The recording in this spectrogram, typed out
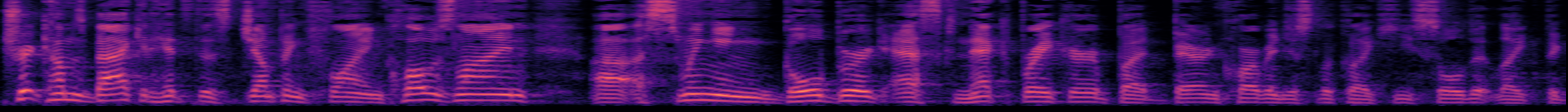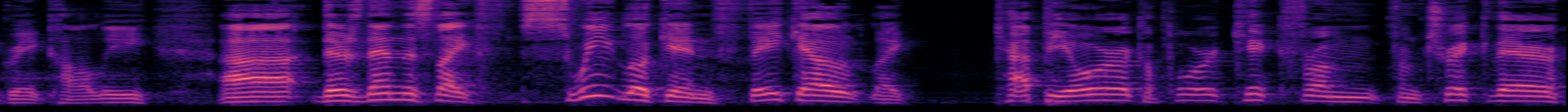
Trick comes back and hits this jumping flying clothesline, uh, a swinging Goldberg esque neck breaker, but Baron Corbin just looked like he sold it like the great Khali. Uh, there's then this like sweet looking fake out like Capoeira, Kapora kick from, from Trick there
